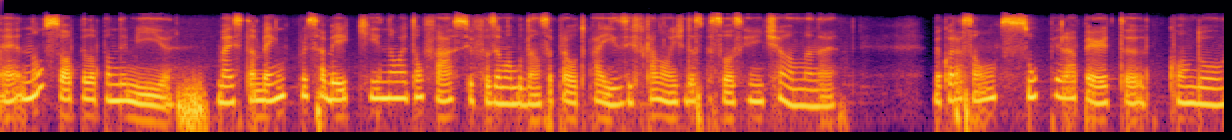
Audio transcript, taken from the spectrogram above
É, não só pela pandemia, mas também por saber que não é tão fácil fazer uma mudança para outro país e ficar longe das pessoas que a gente ama, né? Meu coração super aperta quando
